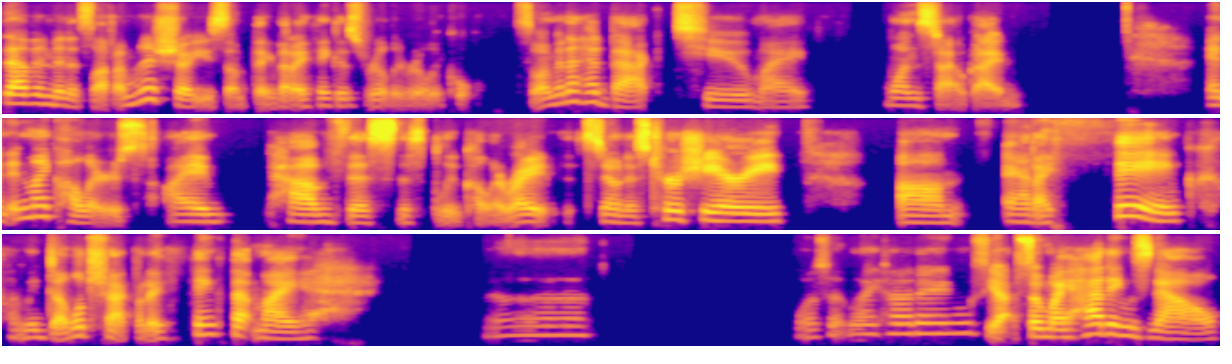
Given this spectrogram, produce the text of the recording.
seven minutes left. I'm going to show you something that I think is really, really cool. So I'm going to head back to my one style guide. And in my colors, I have this, this blue color, right? It's known as tertiary. Um, and I think, let me double check, but I think that my, uh, was it my headings? Yeah, so my headings now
